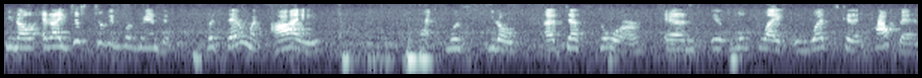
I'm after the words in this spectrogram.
you know, and I just took it for granted. But then when I was, you know, at death's door and it looked like what's going to happen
